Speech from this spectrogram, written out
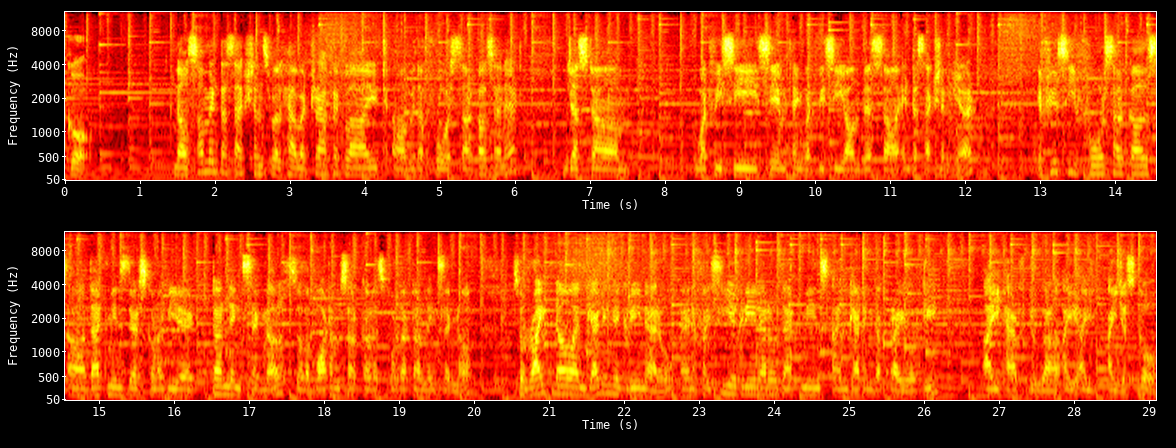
go. Now some intersections will have a traffic light uh, with a four circles in it. Just um, what we see same thing what we see on this uh, intersection here. If you see four circles uh, that means there's gonna be a turning signal. So the bottom circle is for the turning signal. So right now I'm getting a green arrow and if I see a green arrow that means I'm getting the priority. I have to uh, I, I, I just go.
